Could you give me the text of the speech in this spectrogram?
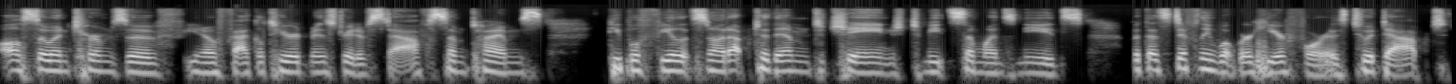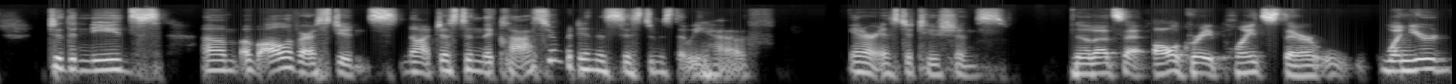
also in terms of you know faculty or administrative staff, sometimes people feel it's not up to them to change to meet someone's needs, but that's definitely what we're here for: is to adapt to the needs um, of all of our students, not just in the classroom, but in the systems that we have in our institutions. No, that's all great points there. When you're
